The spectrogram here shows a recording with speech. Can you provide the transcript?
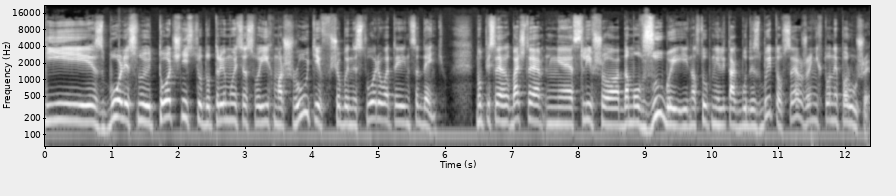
І з болісною точністю дотримується своїх маршрутів, щоб не створювати інцидентів. Ну, після, бачите, е, слів, що дамо в зуби, і наступний літак буде збито, все вже ніхто не порушує.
